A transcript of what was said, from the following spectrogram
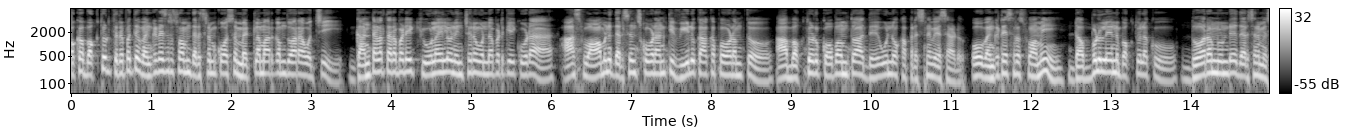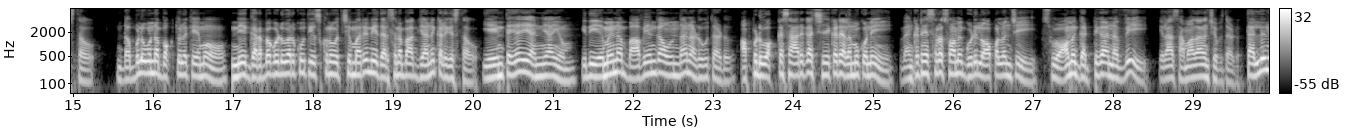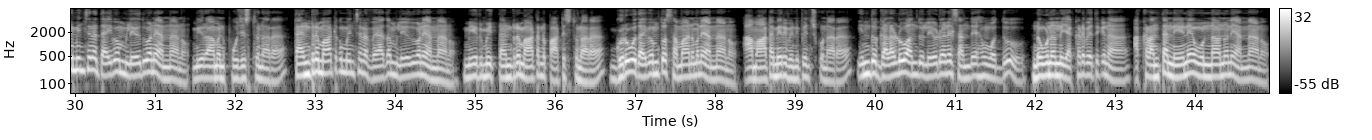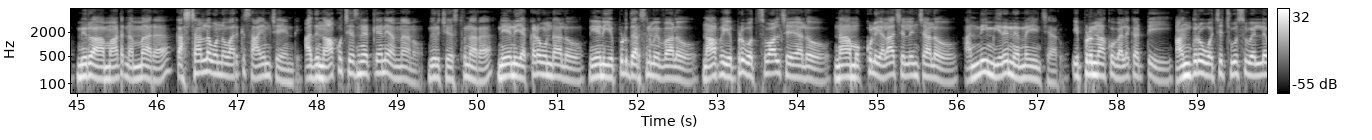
ఒక భక్తుడు తిరుపతి వెంకటేశ్వర స్వామి దర్శనం కోసం మెట్ల మార్గం ద్వారా వచ్చి గంటల తరబడి క్యూ లైన్లో నించుని ఉన్నప్పటికీ కూడా ఆ స్వామిని దర్శించుకోవడానికి వీలు కాకపోవడంతో ఆ భక్తుడు కోపంతో ఆ దేవుణ్ణి ఒక ప్రశ్న వేశాడు. ఓ వెంకటేశ్వర స్వామి డబ్బులు లేని భక్తులకు దూరం నుండే దర్శనమిస్తావు. డబ్బులు ఉన్న భక్తులకేమో నీ గర్భగుడి వరకు తీసుకుని వచ్చి మరి నీ దర్శన భాగ్యాన్ని కలిగిస్తావు. ఏంటయ్యా ఈ అన్యాయం? ఇది ఏమైనా భావ్యంగా ఉందా? అని అడుగుతాడు. అప్పుడు ఒక్కసారిగా చీకటి అలముకొని వెంకటేశ్వర స్వామి గుడి లోపల నుంచి స్వామి గట్టిగా నవ్వి ఇలా సమాధానం చెబుతాడు. తల్లిని మించిన దైవం లేదు అని అన్నాను. మీరు ఆమెను పూజిస్తున్నారా? తండ్రి మాటకు మించిన వేదం లేదు అని అన్నాను. మీరు మీ తండ్రి మాటను పాటిస్తున్నారా? గురువు దైవంతో సమానమని అన్నాను. ఆ మాట మీరు వినిపించుకున్నారా? ఇందు గలడు అందు లేడు అనే సందేహం వద్దు. నువ్వు నన్ను ఎక్కడ వెతికినా అక్కడంతా నేనే ఉన్నాను అని అన్నాను. మీరు ఆ మాట నమ్మారా? కష్టాల్లో ఉన్న వారికి సాయం చేయండి. అది నాకు చేసినట్లే అని అన్నాను. మీరు చేస్తున్నారా? నేను ఎక్కడ ఉండాలో? నేను ఎప్పుడు దర్శనం ఇవ్వాలో? నాకు ఎప్పుడు ఉత్సవాలు చేయాలో? నా మొక్కులు ఎలా చెల్లించాలో? అన్నీ మీరే నిర్ణయించారు. ఇప్పుడు నాకు వెలకట్టి అందరూ వచ్చి చూసి వెళ్ళే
